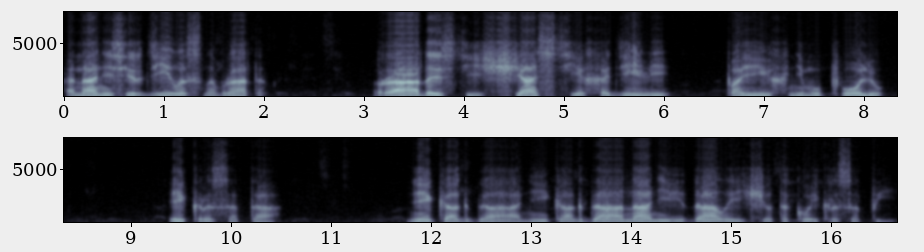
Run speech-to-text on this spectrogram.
Она не сердилась на брата. Радость и счастье ходили по ихнему полю, и красота. Никогда, никогда она не видала еще такой красоты.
